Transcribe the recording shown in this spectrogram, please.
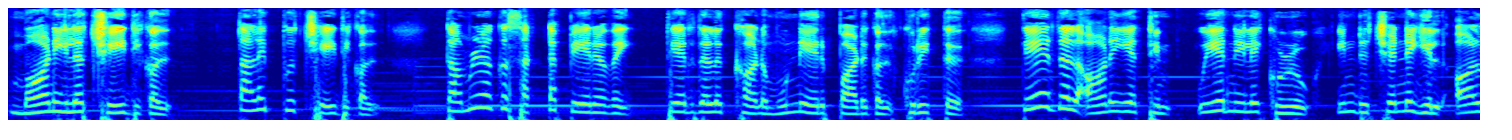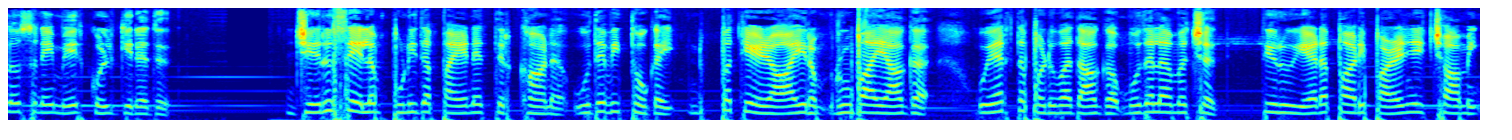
மாநில செய்திகள் தலைப்புச் செய்திகள் தமிழக சட்டப்பேரவை தேர்தலுக்கான முன்னேற்பாடுகள் குறித்து தேர்தல் ஆணையத்தின் உயர்நிலை குழு இன்று சென்னையில் ஆலோசனை மேற்கொள்கிறது. ஜெருசேலம் புனித பயணத்திற்கான உதவித்தொகை முப்பத்தி ஏழாயிரம் ரூபாயாக உயர்த்தப்படுவதாக முதலமைச்சர் திரு எடப்பாடி பழனிசாமி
